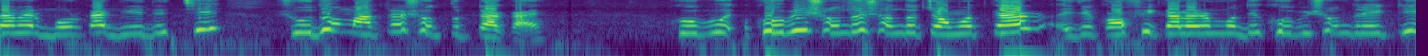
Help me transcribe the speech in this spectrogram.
দামের বোরকা দিয়ে দিচ্ছি শুধুমাত্র সত্তর টাকায়। খুব খুবই সুন্দর সুন্দর চমৎকার। এই যে কফি কালারের মধ্যে খুবই সুন্দর একটি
